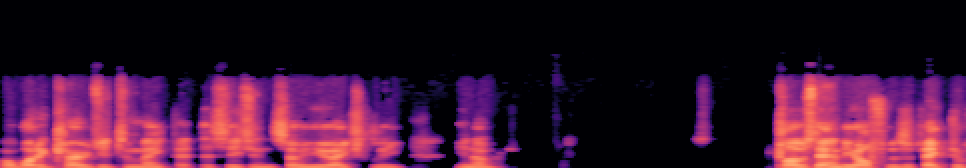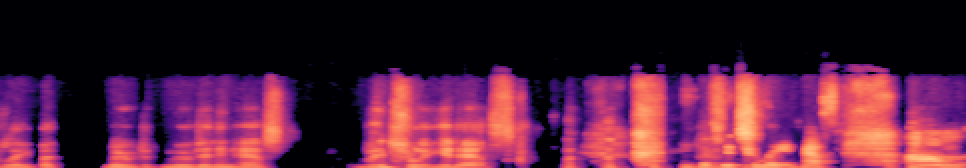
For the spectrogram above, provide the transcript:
or what encouraged you to make that decision so you actually, you know, closed down the office effectively, but moved moved it in-house, literally in-house? literally in house. Um,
